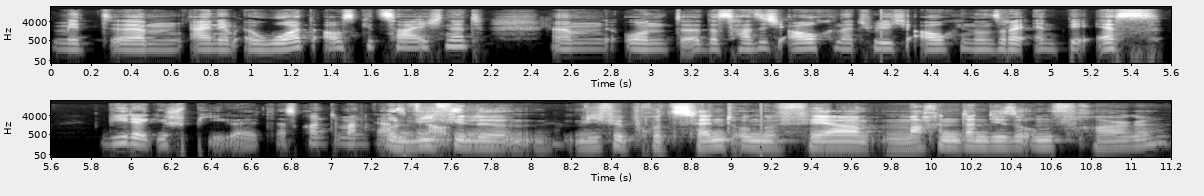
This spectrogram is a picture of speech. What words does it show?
mit ähm, einem Award ausgezeichnet. Ähm, und äh, das hat sich auch natürlich auch in unserer NPS wiedergespiegelt. Das konnte man ganz Und wie genau viele, sehen. wie viel Prozent ungefähr machen dann diese Umfrage?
